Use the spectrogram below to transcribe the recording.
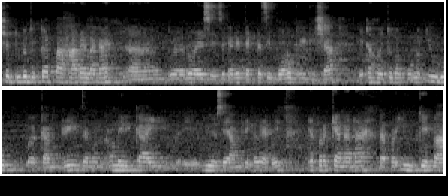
সে দূরে একটা পাহাড় এলাকায় রয়েছে, যেখানে দেখতেছি বরফে ঘেঁষা। এটা হয়তো বা কোনো ইউরোপ কান্ট্রি যেমন আমেরিকায় ইউএসএ আমেরিকা একই। এরপরে কানাডা, তারপরে ইউকে বা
